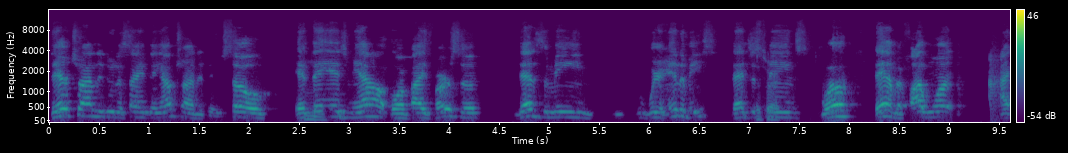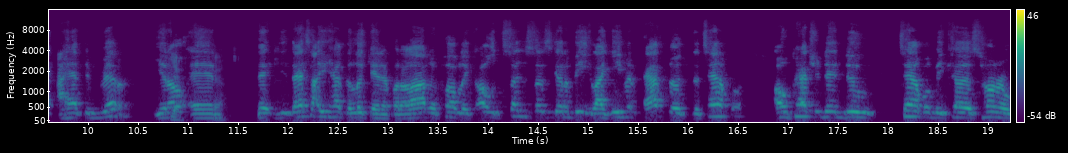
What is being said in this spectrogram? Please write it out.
They're trying to do the same thing I'm trying to do. So if mm-hmm. they edge me out or vice versa, that doesn't mean we're enemies. That just that's means, right. well, damn, if I want, I, I have to be better, you know? Yeah, and yeah. That, that's how you have to look at it. But a lot of the public, oh, such and such is going to be like even after the Tampa. Oh, Patrick didn't do Tampa because Hunter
